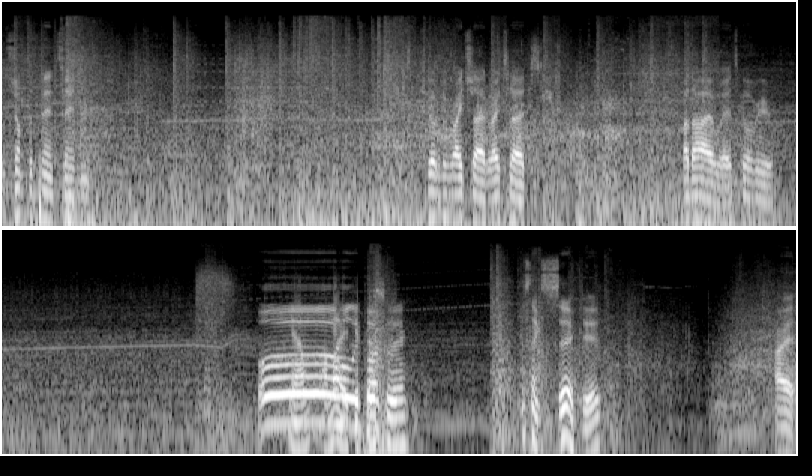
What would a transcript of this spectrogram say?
Let's jump the fence, Andrew. Go to the right side, right side. By the highway. Let's go over here. Oh, Yeah, I might holy get this fuck. way. This thing's sick, dude. Alright,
